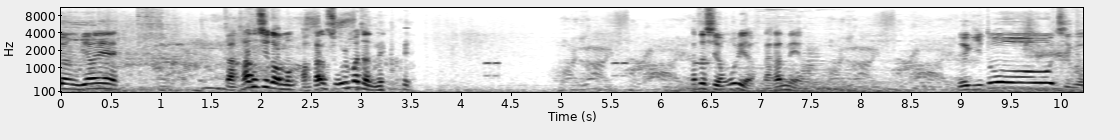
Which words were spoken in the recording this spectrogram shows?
형, 미안해. 자, 5시도 한번, 아, 5시 올 맞았네. My life for hire. 5시 형 올이야. 나갔네요. 여기도 지금,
